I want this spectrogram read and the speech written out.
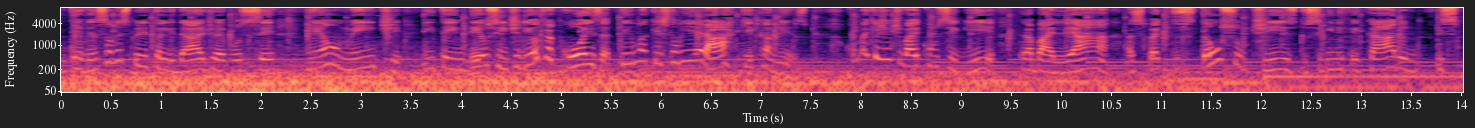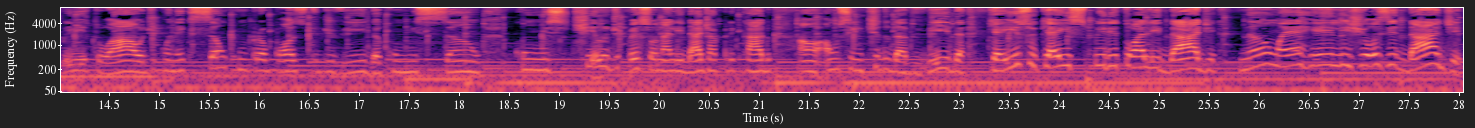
Intervenção na espiritualidade é você realmente entender o sentido. E outra coisa, tem uma questão hierárquica mesmo. como é que a gente vai conseguir trabalhar aspectos tão sutis do significado espiritual, de conexão com o propósito de vida, com missão, um estilo de personalidade aplicado a, a, um sentido da vida, que é isso que é espiritualidade, não é religiosidade.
